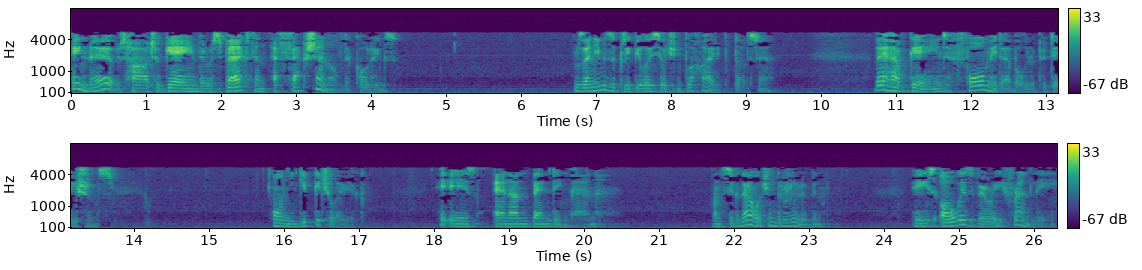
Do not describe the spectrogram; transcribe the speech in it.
He knows how to gain the respect and affection of the colleagues. За ними закрепилась очень плохая репутация. They have gained formidable reputations. Он не гибкий человек. He is an unbending man. Он всегда очень дружелюбен. He is always very friendly.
